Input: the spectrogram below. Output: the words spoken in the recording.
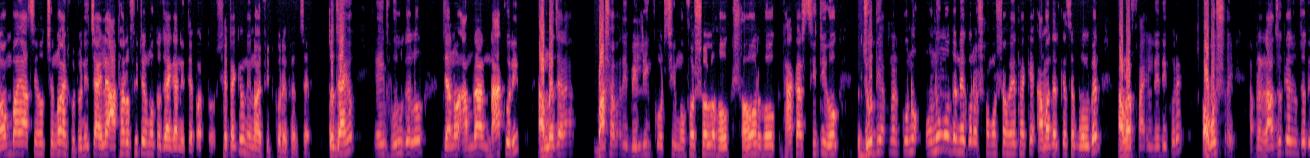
লম্বায় আছে হচ্ছে নয় ফুট। উনি চাইলে আঠারো ফিটের মতো জায়গা নিতে পারতো। সেটাকে উনি নয় ফিট করে ফেলছে। তো যাই হোক, এই ভুলগুলো যেন আমরা না করি। আমরা যারা বাসাবাড়ি, বিল্ডিং করছি, মফস্বল হোক, শহর হোক, ঢাকার সিটি হোক, যদি আপনার কোনো অনুমোদনে কোনো সমস্যা হয়ে থাকে, আমাদের কাছে বলবেন। আমরা ফাইল রেডি করে অবশ্যই আপনার রাজুকের যদি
